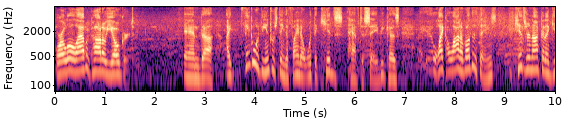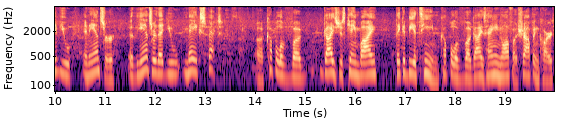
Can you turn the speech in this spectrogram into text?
or a little avocado yogurt. And uh, I think it would be interesting to find out what the kids have to say because, like a lot of other things, kids are not going to give you an answer, the answer that you may expect. A couple of uh, guys just came by. They could be a team. Couple of uh, guys hanging off a shopping cart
